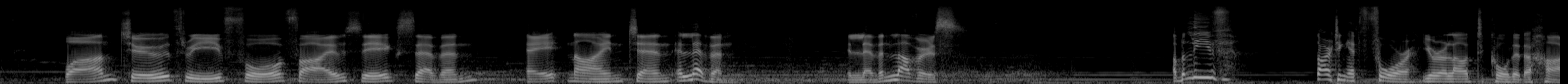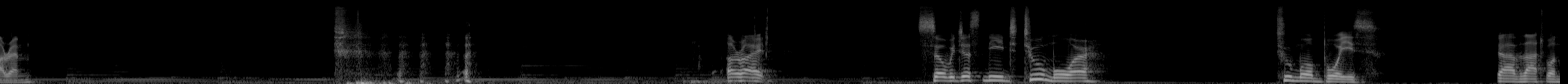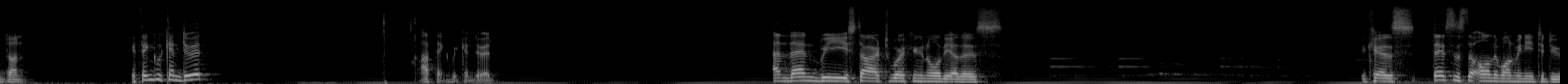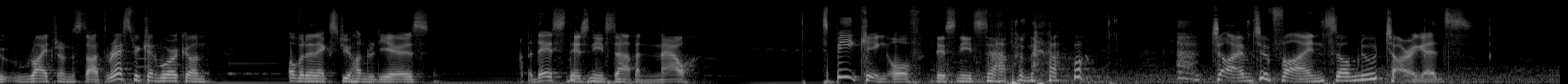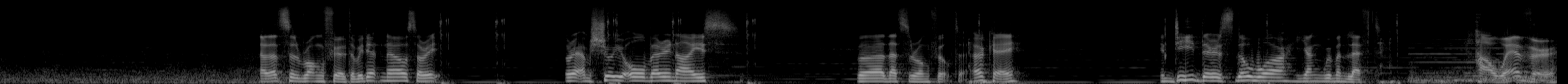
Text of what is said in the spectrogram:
One, two, three, four, five, six, seven, eight, nine, ten, eleven. Eleven lovers. I believe starting at four, you're allowed to call it a harem. All right. So we just need two more. Two more boys to have that one done. You think we can do it? I think we can do it. And then we start working on all the others. Because this is the only one we need to do right from the start. The rest we can work on over the next few hundred years. But this, this needs to happen now. Speaking of this needs to happen now. Time to find some new targets. No, that's the wrong filter. We didn't know, sorry. Sorry, I'm sure you're all very nice. But that's the wrong filter. Okay. Indeed, there's no more young women left. However,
